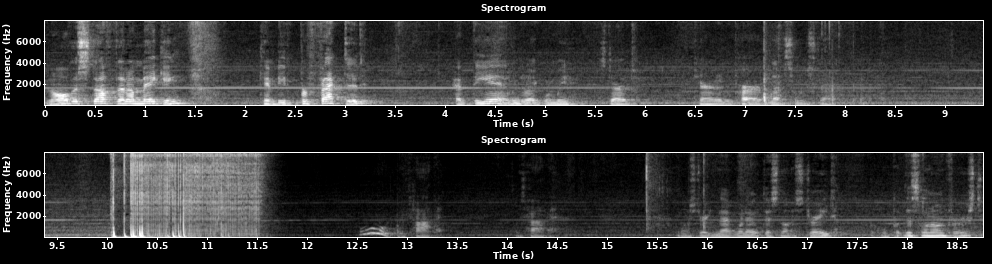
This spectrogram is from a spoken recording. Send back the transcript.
And all the stuff that I'm making can be perfected at the end, like when we start tearing it apart sort of stuff. Ooh, it's hot. It's hot. I'm gonna straighten that one out. That's not straight, but we'll put this one on first.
